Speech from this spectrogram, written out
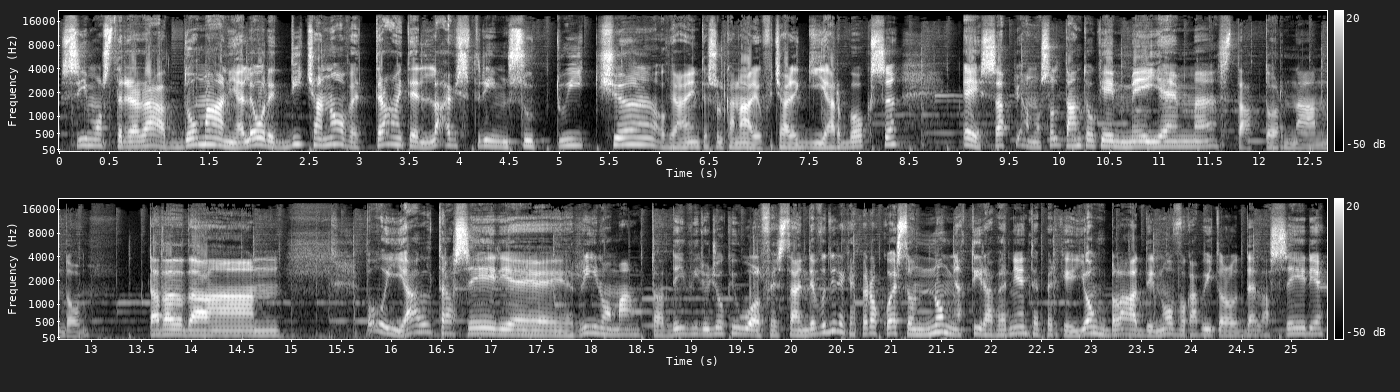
si mostrerà domani alle ore 19 tramite live stream su Twitch, ovviamente sul canale ufficiale Gearbox e sappiamo soltanto che Mayhem sta tornando. Ta-da-da-dan. Poi altra serie rinomata dei videogiochi Wolfenstein. Devo dire che però questo non mi attira per niente perché Youngblood, il nuovo capitolo della serie,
